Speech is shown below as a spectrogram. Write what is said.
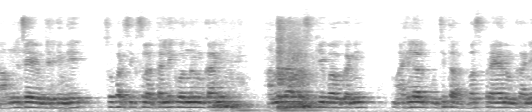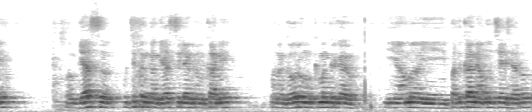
అమలు చేయడం జరిగింది. సూపర్ సిక్స్లో తల్లికి వందనం కానీ అన్నదాత సుఖీబాబు కానీ మహిళలకు ఉచిత బస్ ప్రయాణం కానీ గ్యాస్ ఉచితంగా గ్యాస్ సిలిండర్లు కానీ మన గౌరవ ముఖ్యమంత్రి గారు ఈ అమ ఈ పథకాన్ని అమలు చేశారు.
